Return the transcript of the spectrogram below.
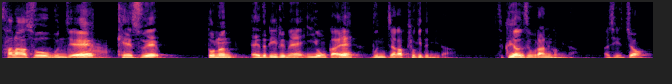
산화수 문제의 개수에 또는 애들 이름에 이용가에 문자가 표기됩니다. 그 연습을 하는 겁니다. 아시겠죠?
